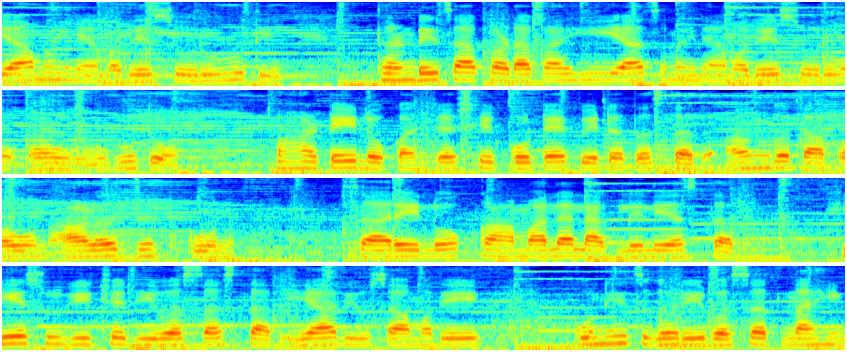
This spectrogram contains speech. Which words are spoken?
या महिन्यामध्ये सुरू होती. थंडीचा कडाकाही याच महिन्यामध्ये सुरू होतो. पहाटे लोकांच्या शेकोट्या पेटत असतात. अंग तापावून आळस झटकून सारे लोक कामाला लागलेले असतात. हे सुगीचे दिवस असतात. या दिवसामध्ये कुणीच घरी बसत नाही.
